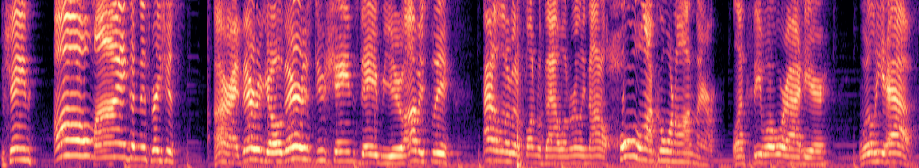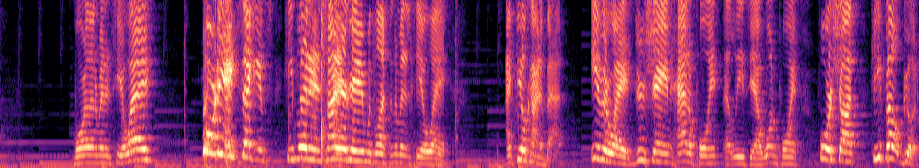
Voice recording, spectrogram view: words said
Duchene. Oh my goodness gracious. All right, there we go. There's Duchene's debut. Obviously, I had a little bit of fun with that one. Really not a whole lot going on there. Let's see what we're at here. Will he have more than a minute TOA? 48 seconds! He played an entire game with less than a minute TOA. I feel kind of bad. Either way, Duchene had a point, at least, yeah, one point. Four shots. He felt good.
